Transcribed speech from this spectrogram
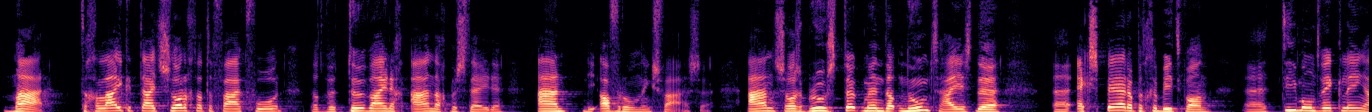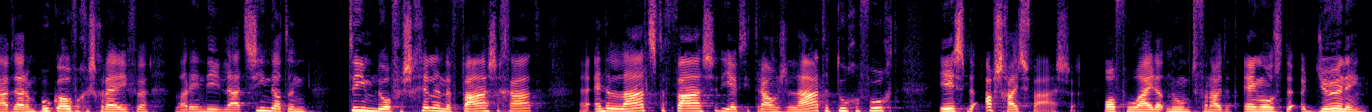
maar tegelijkertijd zorgt dat er vaak voor dat we te weinig aandacht besteden aan die afrondingsfase. Aan, zoals Bruce Tuckman dat noemt, hij is de uh, expert op het gebied van teamontwikkeling. Hij heeft daar een boek over geschreven, waarin hij laat zien dat een team door verschillende fasen gaat. en de laatste fase, die heeft hij trouwens later toegevoegd, is de afscheidsfase. Of hoe hij dat noemt vanuit het Engels, de adjourning.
